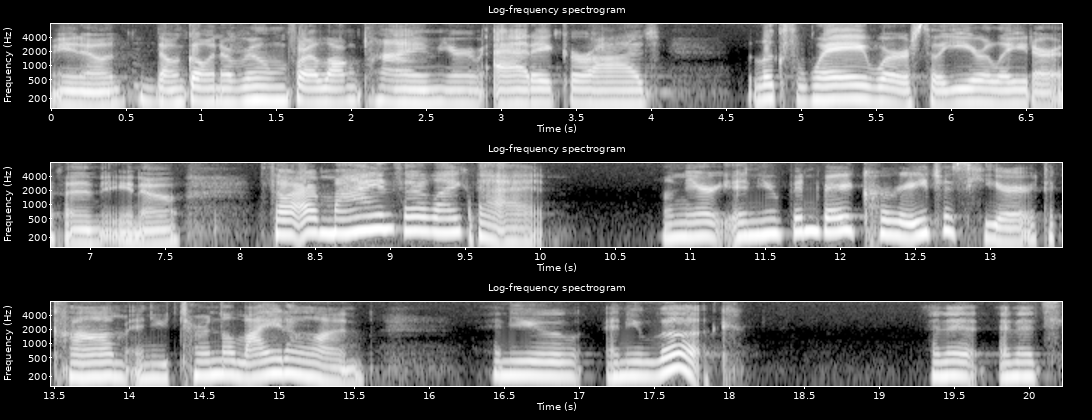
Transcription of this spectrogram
you know, don't go in a room for a long time, your attic, garage. It looks way worse a year later than, you know. So our minds are like that. And you're and you've been very courageous here to come and you turn the light on and you and you look. And it and it's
